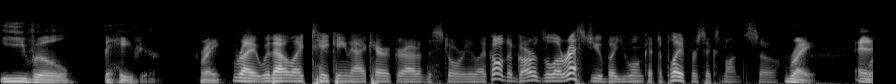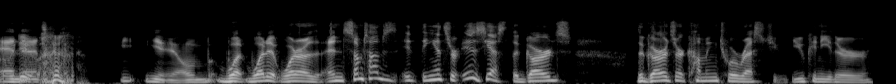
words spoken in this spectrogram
evil behavior right right, without like taking that character out of the story. Like oh, the guards will arrest you, but you won't get to play for six months. So right and and, and you know what what it what are and sometimes it, the answer is yes the guards the guards are coming to arrest you you can either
